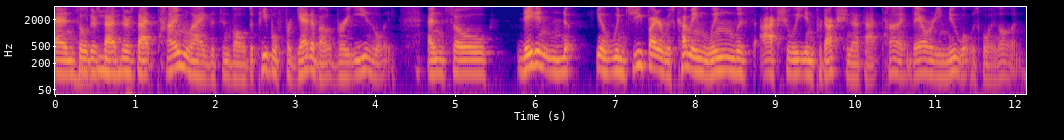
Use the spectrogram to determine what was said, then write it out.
Before. And so there's that there's that time lag that's involved that people forget about very easily, and so they didn't know. You know, when G Fighter was coming, Wing was actually in production at that time. They already knew what was going on.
